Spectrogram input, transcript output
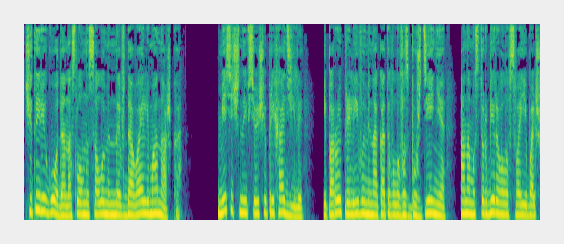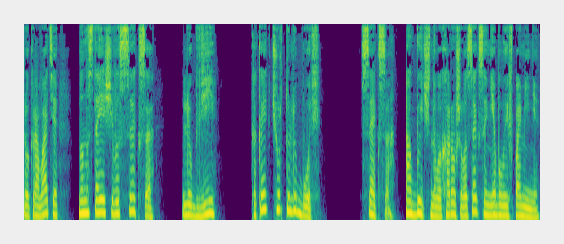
Четыре года она словно соломенная вдова или монашка. Месячные все еще приходили, и порой приливами накатывало возбуждение, она мастурбировала в своей большой кровати, но настоящего секса, любви, Какая к черту любовь? Секса, обычного хорошего секса не было и в помине.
